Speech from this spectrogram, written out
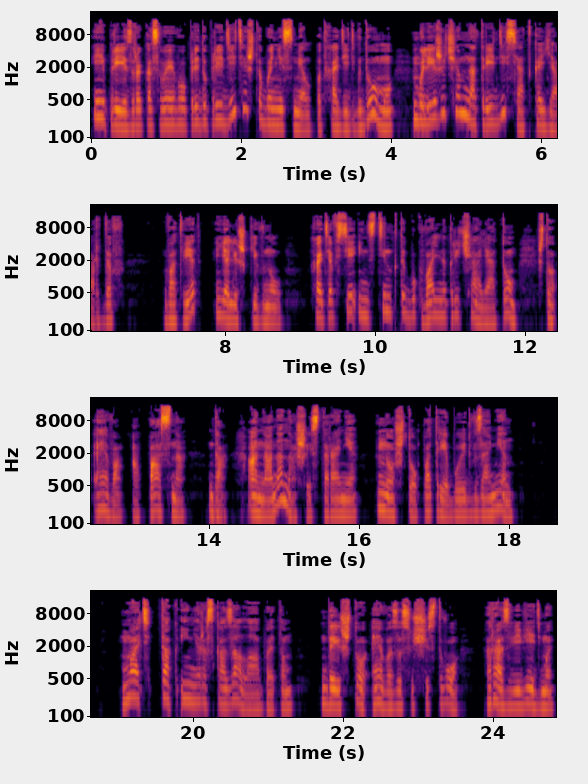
И призрака своего предупредите, чтобы не смел подходить к дому ближе, чем на три десятка ярдов». В ответ я лишь кивнул, хотя все инстинкты буквально кричали о том, что Эва опасна. Да, она на нашей стороне, но что потребует взамен? Мать так и не рассказала об этом. Да и что Эва за существо? Разве ведьмы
